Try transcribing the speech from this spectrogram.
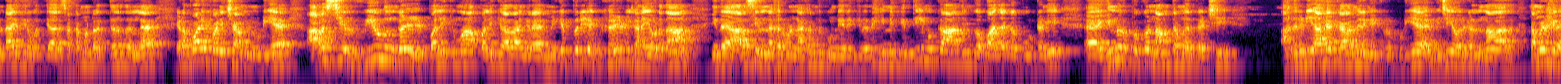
ரெண்டாயிரத்தி இருபத்தி ஆறு சட்டமன்ற தேர்தலில் எடப்பாடி பழனிசாமியினுடைய அரசியல் வியூகங்கள் பலிக்குமா பலிக்காதாங்கிற மிகப்பெரிய கேள்வி கணையோடு தான் இந்த அரசியல் நகர்வு நகர்ந்து கொண்டிருக்கிறது. இன்னைக்கு திமுக அதிமுக பாஜக கூட்டணி இன்னொரு பக்கம் நாம் தமிழர் கட்சி அதிரடியாக களமிறங்கிக்கூடிய விஜய் அவர்கள் நான் தமிழக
